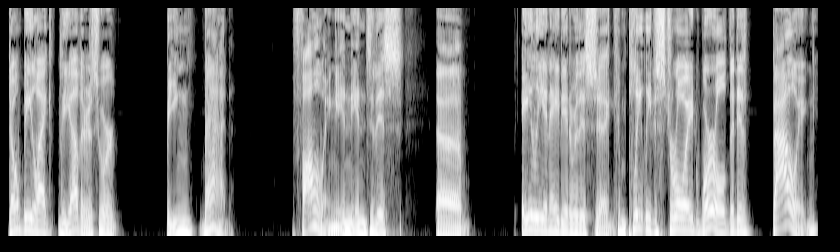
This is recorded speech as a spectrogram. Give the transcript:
Don't be like the others who are being bad, following in, into this uh, alienated or this uh, completely destroyed world that is bowing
